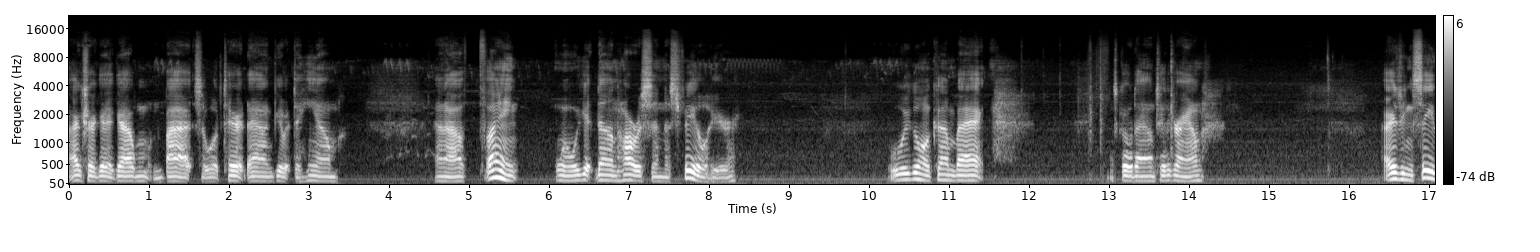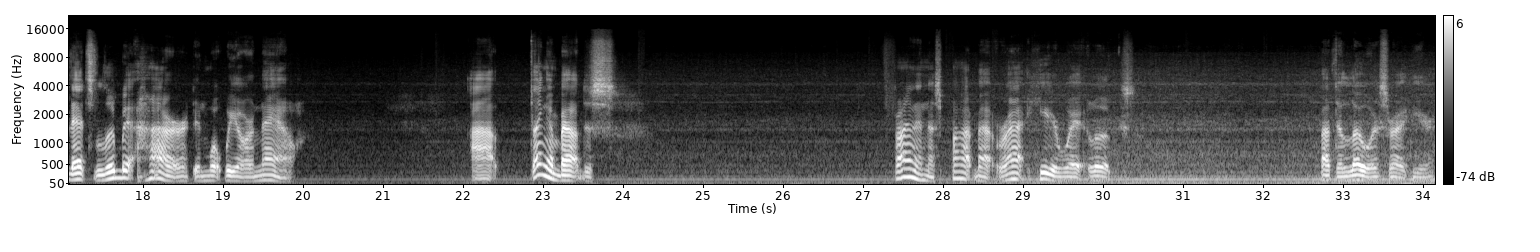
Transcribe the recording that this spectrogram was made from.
Actually, I got a guy wanting to buy it, so we'll tear it down and give it to him. And I think when we get done harvesting this field here, we're going to come back. Let's go down to the ground. As you can see, that's a little bit higher than what we are now. I thinking about this finding a spot about right here where it looks about the lowest right here.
